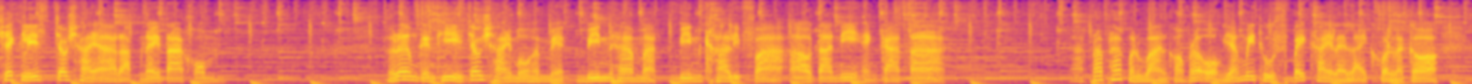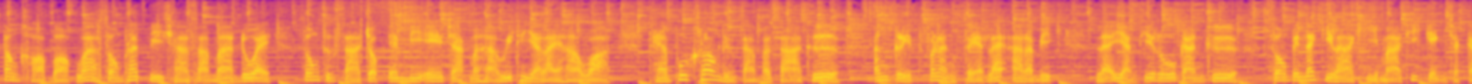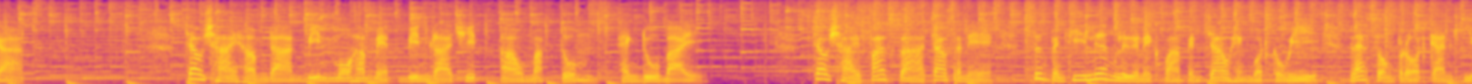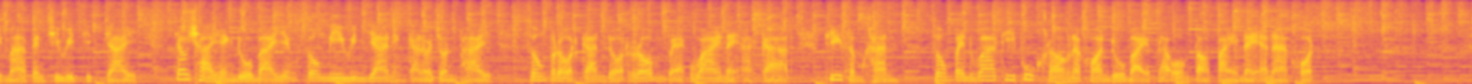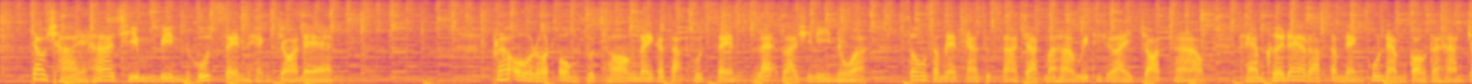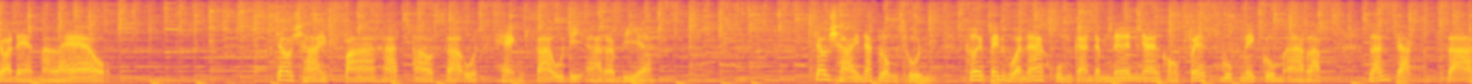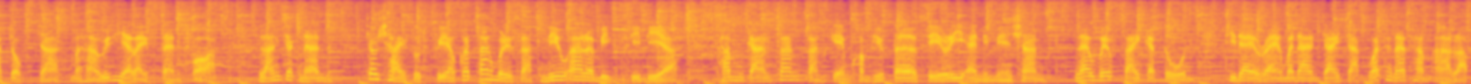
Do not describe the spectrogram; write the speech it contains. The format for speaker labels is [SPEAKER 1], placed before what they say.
[SPEAKER 1] เช็คลิสต์เจ้าชายอาหรับในตาคม เริ่มกันที่เจ้าชายโมฮัมเหม็ดบินฮามัด บินคาลิฟาอัลตานีแห่งกาตาร์หากพระพักหวานๆของพระองค์ยังไม่ถูกสเปคใครหลาย ๆ คนแล้วก็ต้องขอบอกว่าทรงพระปีชาสามารถด้วย ทรงศึกษาจบ MBA จากมหาวิทยาลัยฮาวาดแถมพูดคล่องถึง 3 ภาษาคือ อังกฤษฝรั่งเศสและอาหรับิก และอย่างที่รู้กันคือ ทรงเป็นนักกีฬาขี่ม้าที่เก่งฉกาจ เจ้าชายฮัมดาน บินโมฮัมเหม็ด บินราชิดอัลมักตุม แห่งดูไบ เจ้าชายฟาซาเจ้าเสน่ห์ซึ่งเป็นที่เลื่องลือในความเป็นเจ้าแห่งบทกวี และทรงโปรดการขี่ม้าเป็นชีวิตจิตใจ เจ้าชายแห่งดูไบยังทรงมีวิญญาณแห่งการประจนภัย ทรงโปรดการโดดร่มแหวกว่ายในอากาศ ที่สำคัญทรงเป็นว่าที่ผู้ครองนครดูไบพระองค์ต่อไปในอนาคต เจ้าชายฮาชิมบินฮุสเซนแห่งจอร์แดน พระโอรสองค์สุดท้องในกษัตริย์ฮุสเซน และราชินีนัว ทรงสำเร็จการศึกษาจากมหาวิทยาลัยจอร์จทาวน์แถมเคยได้รับตำแหน่งผู้นำกองทหารจอร์แดนมาแล้ว เจ้าชายฟาฮัดอัลซาอุดแห่งซาอุดีอาระเบีย เจ้าชายนักลงทุนเคยเป็นหัวหน้าคุมการดำเนินงานของ Facebook ในกลุ่มอาหรับ หลังจากศึก ษาจบจากมหาวิทยาลัยสแตนฟอร์ด หลังจากนั้นเจ้าชายสุดเฟี้ยวก็ตั้งบริษัท New Arabic Media ทำการสร้างสรรค์เกมคอมพิวเตอร์ซีรีส์แอนิเมชันและเว็บไซต์การ์ตูน ที่ได้แรงบันดาลใจจากวัฒนธรรมอาหรับ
